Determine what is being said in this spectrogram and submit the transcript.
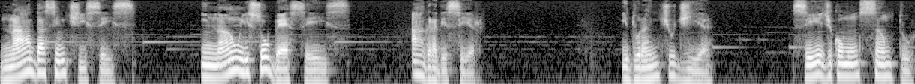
nada sentisseis e não lhe soubesseis agradecer. E durante o dia, sede como um santo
